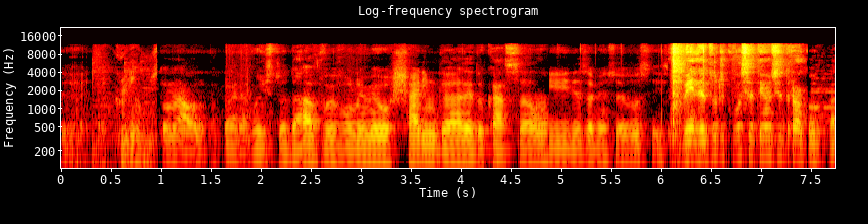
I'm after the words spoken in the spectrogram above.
É, é crime. Estou na aula, papai. Vou estudar, vou evoluir meu Sharingan da educação e Deus abençoe vocês. Venda tudo que você tem onde troca. Opa,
